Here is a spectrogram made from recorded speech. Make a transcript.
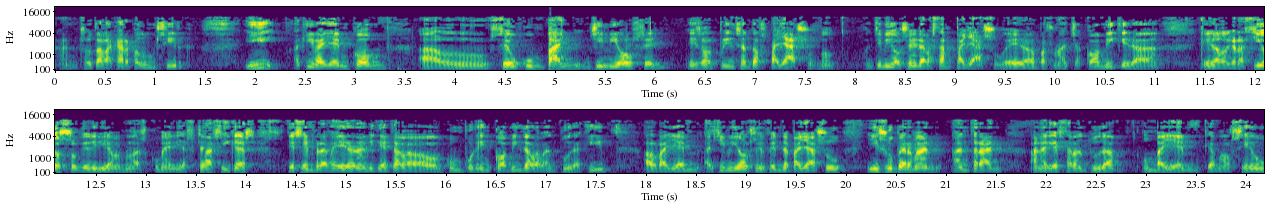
en sota la carpa d'un circ i aquí veiem com el seu company, Jimmy Olsen, és el príncep dels pallassos. No? En Jimmy Olsen era bastant pallasso, eh? era el personatge còmic, era, era el gracioso, que diríem en les comèdies clàssiques, que sempre era una miqueta el component còmic de l'aventura. Aquí el veiem a Jimmy Olsen fent de pallasso i Superman entrant en aquesta aventura on veiem que amb el seu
